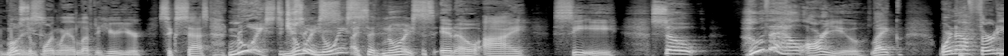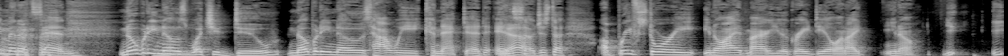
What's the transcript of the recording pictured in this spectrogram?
Most importantly, I'd love to hear your success. Noise. Did you Noise. say noise? I said noise. N O I C E. So, who the hell are you? Like, we're now 30 minutes in. Nobody knows what you do. Nobody knows how we connected. And Yeah. so, just a, a brief story. You know, I admire you a great deal. And I, you know, you, you-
